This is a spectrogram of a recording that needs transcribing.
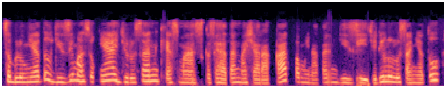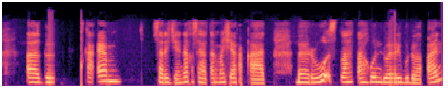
Sebelumnya tuh Gizi masuknya jurusan Kesmas, Kesehatan Masyarakat, Peminatan Gizi. Jadi lulusannya tuh eh, gelar KM Sarjana Kesehatan Masyarakat. Baru setelah tahun 2008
